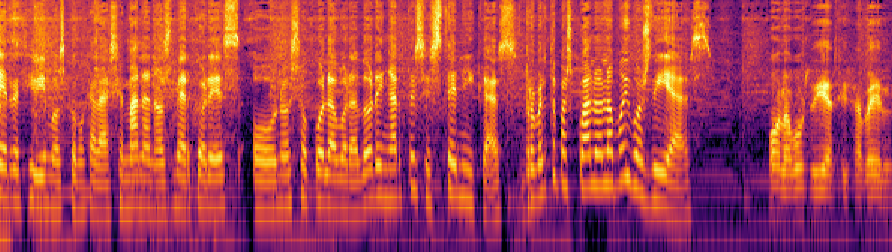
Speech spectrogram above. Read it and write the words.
E recibimos, como cada semana nos mércores, o noso colaborador en artes escénicas, Roberto Pascual. hola, moi bons días. Hola, bons días, Isabel.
